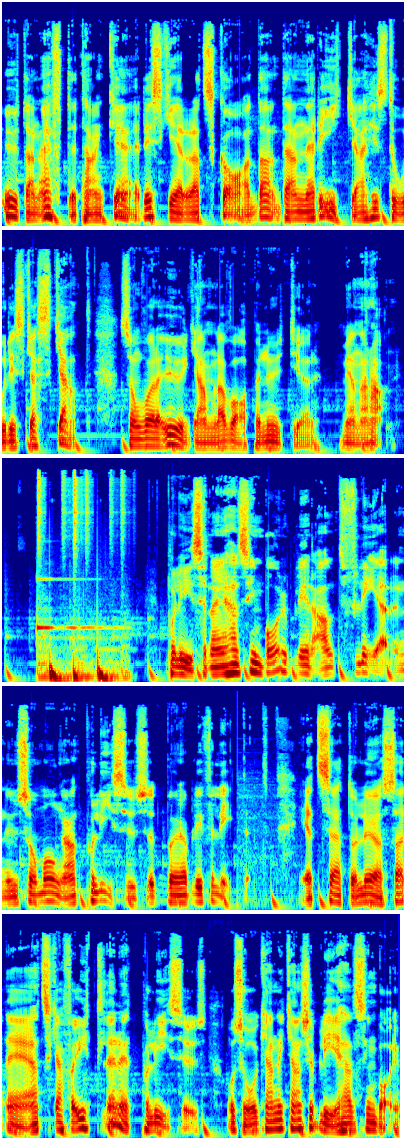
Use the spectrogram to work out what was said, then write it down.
utan eftertanke riskerar att skada den rika historiska skatt som våra urgamla vapen utgör, menar han. Poliserna i Helsingborg blir allt fler, nu så många att polishuset börjar bli för litet. Ett sätt att lösa det är att skaffa ytterligare ett polishus och så kan det kanske bli i Helsingborg.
